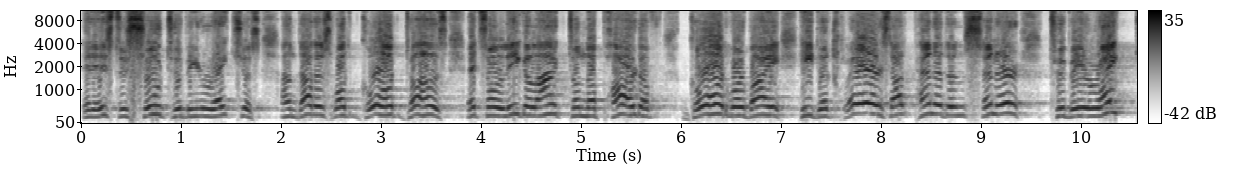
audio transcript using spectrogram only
It is to show to be righteous, and that is what God does. It's a legal act on the part of God whereby he declares that penitent sinner to be right,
